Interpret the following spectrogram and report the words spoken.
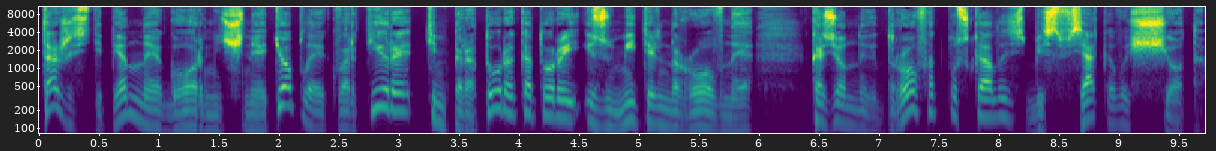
та же степенная горничная, теплая квартира, температура которой изумительно ровная, казенных дров отпускалось без всякого счета.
